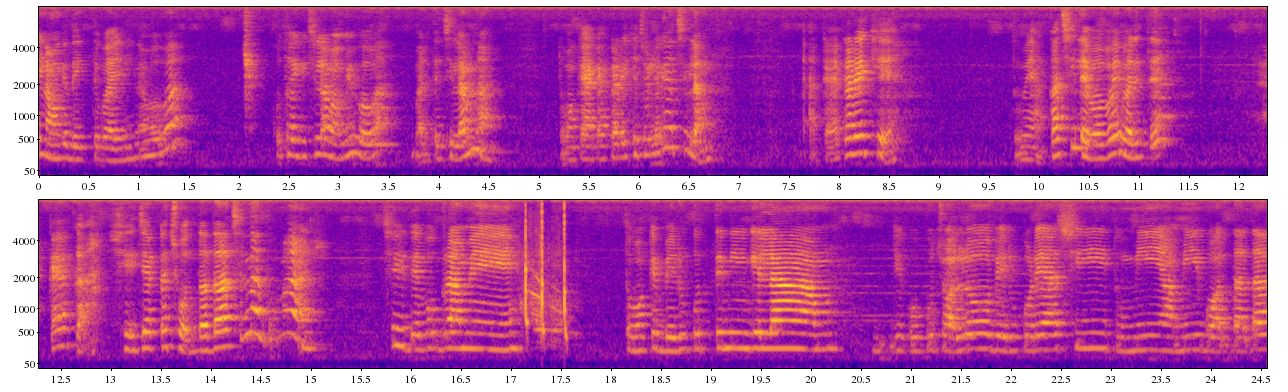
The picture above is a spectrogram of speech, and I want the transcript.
সারাদিন আমাকে দেখতে পাইনি না বাবা। কোথায় গেছিলাম আমি বাবা? বাড়িতে ছিলাম না। তোমাকে একা একা রেখে চলে গেছিলাম। একা একা রেখে? তুমি একা ছিলে বাবাই বাড়িতে? একা একা? সেই যে একটা দাদা আছে না তোমার? সেই দেবগ্রামে। তোমাকে বেরু করতে নিয়ে গেলাম। যে গপু চলো বেরু করে আসি। তুমি, আমি, বরদাদা,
